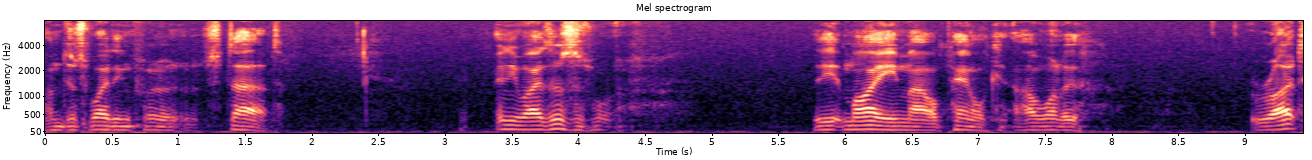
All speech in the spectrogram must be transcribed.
I'm just waiting for a start. Anyway, this is the my email panel. I want to write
